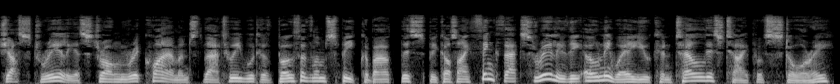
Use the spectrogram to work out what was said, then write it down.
just really a strong requirement that we would have both of them speak about this because I think that's really the only way you can tell this type of story.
